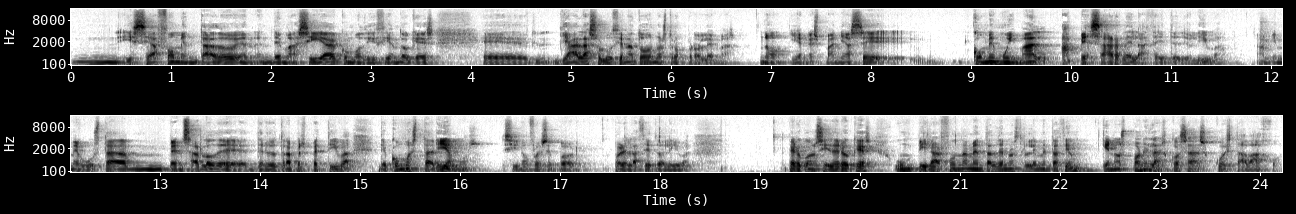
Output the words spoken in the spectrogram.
mm, se ha fomentado en, demasía como diciendo que es eh, ya la solución a todos nuestros problemas. No, y en España se come muy mal, a pesar del aceite de oliva. A mí me gusta mm, pensarlo desde otra perspectiva, de cómo estaríamos si no fuese por, el aceite de oliva. Pero considero que es un pilar fundamental de nuestra alimentación que nos pone las cosas cuesta abajo.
